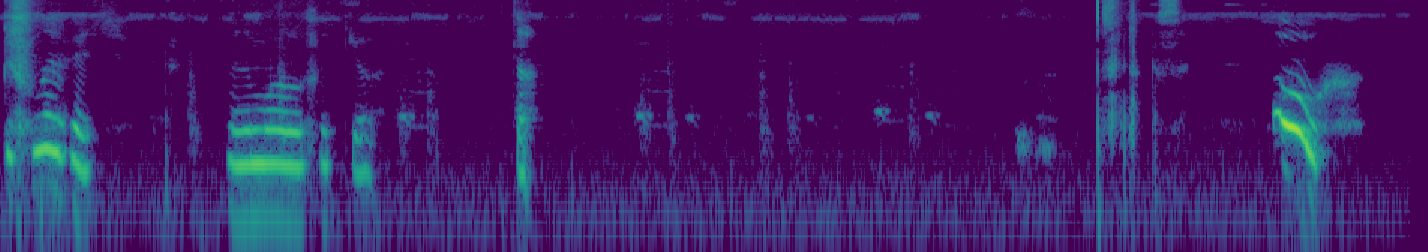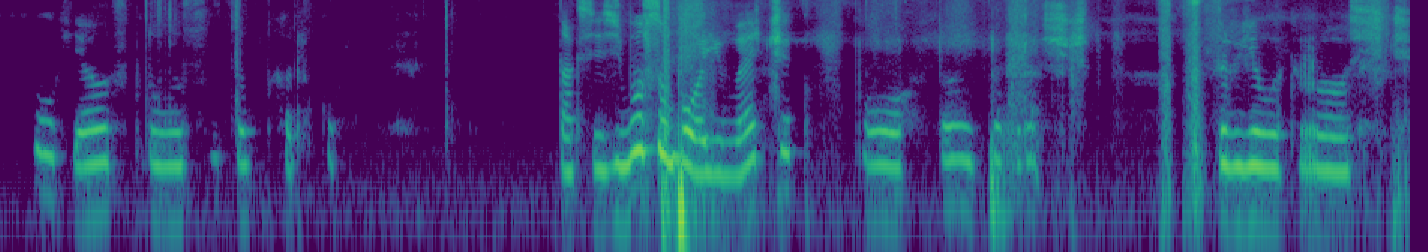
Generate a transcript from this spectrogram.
Пішли геть. Мене мало життя. Так. Ух! Ух, я подумала, це хардкор. Так, візьму з собою вечик, бо то то краще. Стріли краще.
